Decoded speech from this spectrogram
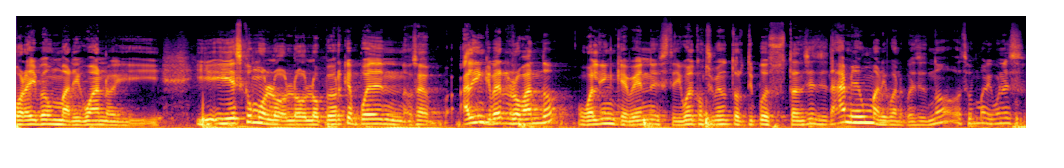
por ahí va un marihuano y, y, es como lo, lo, peor que pueden, o sea, alguien que ven robando o alguien que ven este, igual consumiendo otro tipo de sustancias, dice, ah, mira un marihuano, pues dices, no, o sea, un marihuano es,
